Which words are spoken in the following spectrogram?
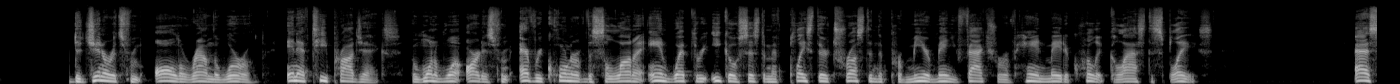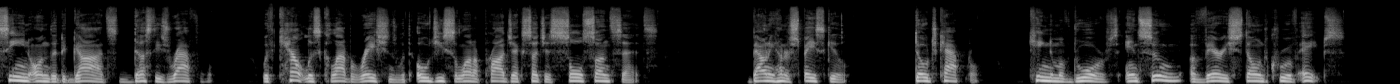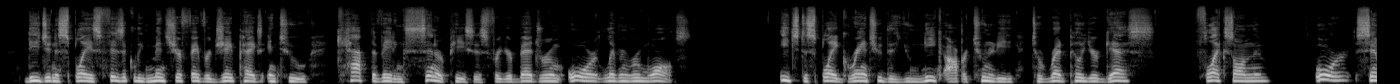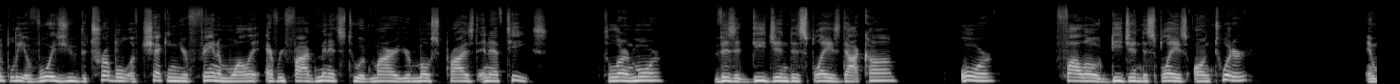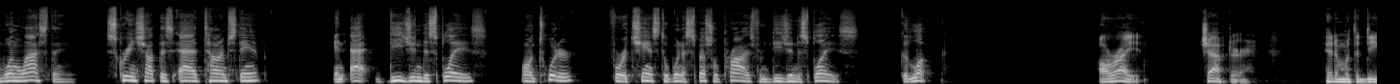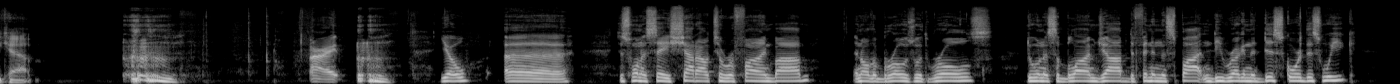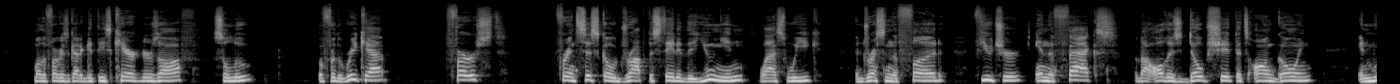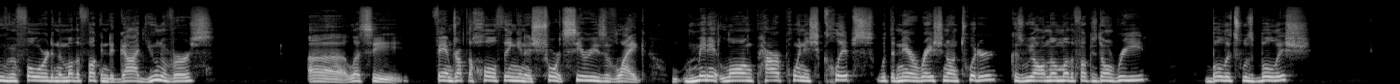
Degenerates from all around the world NFT projects, and one of one artists from every corner of the Solana and Web3 ecosystem have placed their trust in the premier manufacturer of handmade acrylic glass displays. As seen on the DeGods Dusty's Raffle, with countless collaborations with OG Solana projects such as Soul Sunsets, Bounty Hunter Space Guild, Doge Capital, Kingdom of Dwarves, and soon a very stoned crew of apes. Degen displays physically mints your favorite JPEGs into captivating centerpieces for your bedroom or living room walls. Each display grants you the unique opportunity to red pill your guests, flex on them, or simply avoids you the trouble of checking your Phantom wallet every five minutes to admire your most prized NFTs. To learn more, visit degendisplays.com or follow Degen Displays on Twitter. And one last thing Screenshot this ad timestamp and at Degen Displays on Twitter for a chance to win a special prize from Degen Displays. Good luck. All right, chapter. Hit him with the decap. All right. Yo, uh just want to say shout out to Refined Bob and all the bros with rolls doing a sublime job defending the spot and derugging the Discord this week. Motherfuckers got to get these characters off. Salute. But for the recap, first, Francisco dropped the State of the Union last week, addressing the FUD, future, and the facts about all this dope shit that's ongoing and moving forward in the motherfucking to God universe. Uh, let's see. Fam dropped the whole thing in a short series of like minute long PowerPointish clips with the narration on Twitter, because we all know motherfuckers don't read. Bullets was bullish.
